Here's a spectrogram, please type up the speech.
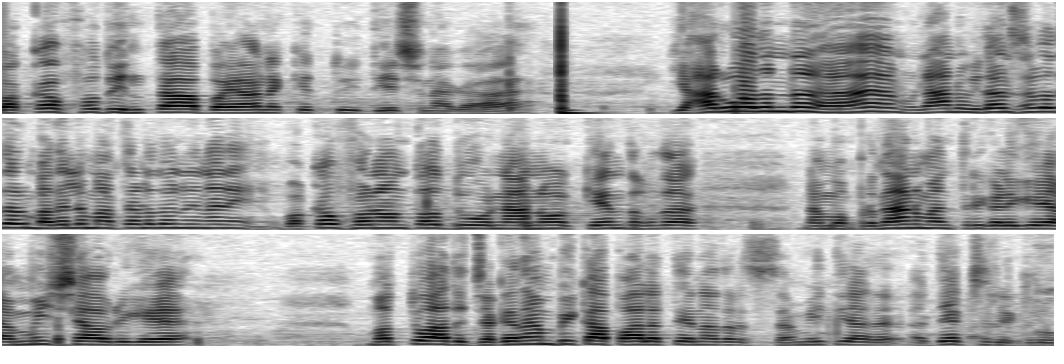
ವಕಫದು ಇಂಥ ಭಯಾನಕ್ಕಿತ್ತು ಈ ದೇಶನಾಗ. ಯಾರು ಅದನ್ನು ನಾನು ವಿಧಾನಸಭೆದಾಗ ಮೊದಲೇ ಮಾತಾಡಿದವನೇ ನಾನೇ. ವಕಫ್ ಅನ್ನೋಂಥದ್ದು ನಾನು ಕೇಂದ್ರದ ನಮ್ಮ ಪ್ರಧಾನಮಂತ್ರಿಗಳಿಗೆ ಅಮಿತ್ ಶಾ ಅವರಿಗೆ ಮತ್ತು ಅದು ಜಗದಾಂಬಿಕಾ ಸಮಿತಿ ಸಮಿತಿಯ ಅಧ್ಯಕ್ಷರಿದ್ದರು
